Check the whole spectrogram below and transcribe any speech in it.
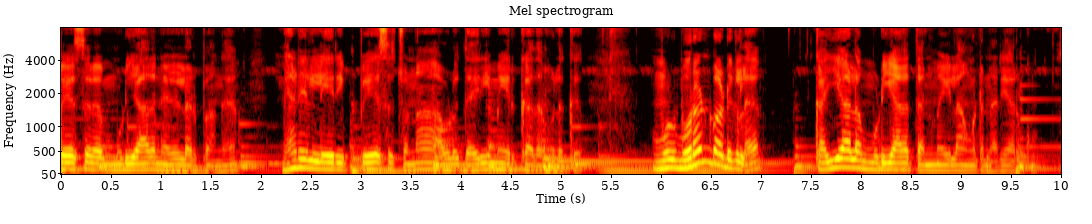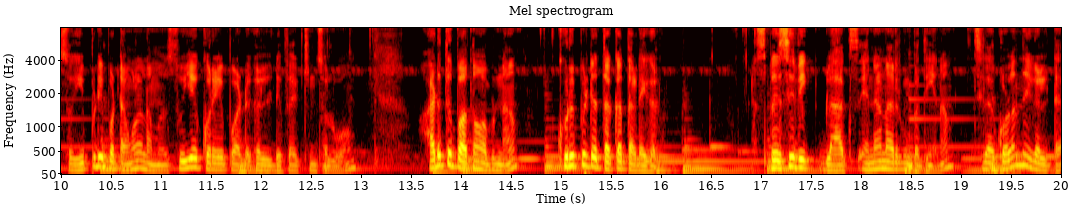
பேசுகிற முடியாத நிலையில் இருப்பாங்க. மேடையில் ஏறி பேச சொன்னால் அவ்வளோ தைரியமே இருக்காது அவங்களுக்கு. மு முரண்பாடுகளை கையாள முடியாத தன்மையெல்லாம் அவங்ககிட்ட நிறையா இருக்கும். ஸோ இப்படிப்பட்டவங்கள நம்ம சுய குறைபாடுகள் டிஃபெக்ட்ஸ்னு சொல்லுவோம். அடுத்து பார்த்தோம் அப்படின்னா குறிப்பிடத்தக்க தடைகள். ஸ்பெசிஃபிக் பிளாக்ஸ் என்னென்ன இருக்குன்னு பார்த்தீங்கன்னா சில குழந்தைகள்கிட்ட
